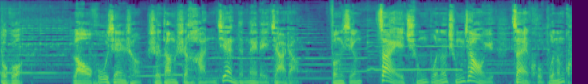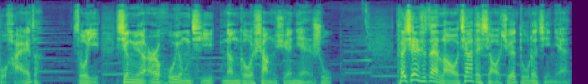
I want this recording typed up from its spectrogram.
不过，老胡先生是当时罕见的那类家长，奉行再穷不能穷教育，再苦不能苦孩子，所以幸运儿胡永琪能够上学念书。他先是在老家的小学读了几年。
